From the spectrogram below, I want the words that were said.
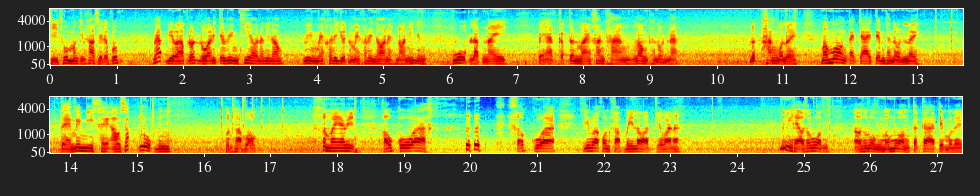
สี่ทุ่มมากินข้าวเสร็จแล้วปุ๊บแวบเดียวครับรถรั้วนี่จะวิ่งเที่ยวนะพี่น้อง วิ่งไม่ค่อยได้หยุดไม่ค่อยได้นอนนี่ยนอนนิดนึงวูบหลับในไปอัดกับต้นไม้ข้างทางล่องถนนน่ะรถพังหมดเลยมะม่วงกระจายเต็มถนนเลย แต่ไม่มีใครเอาสักลูกหนึ่งคนขับบอกทำไมอะพี่เขากลัวเขากลัวคิดว่าคนขับไม่รอดแกว่านะ ไม่มีใครเอาสักลูก เอาสักลูกมะม่วงตะกร้าเต็มหมดเลย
